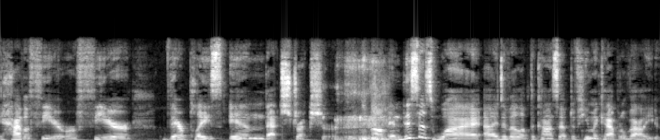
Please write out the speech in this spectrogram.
have a fear or fear their place in that structure. Um, and this is why I developed the concept of human capital value.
